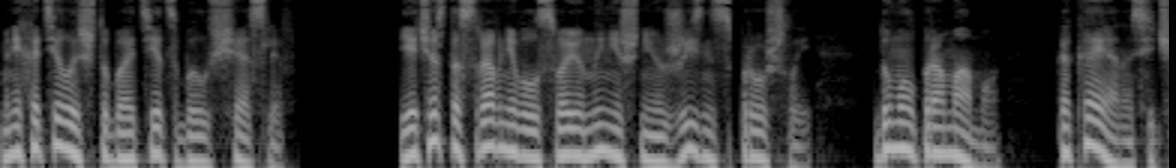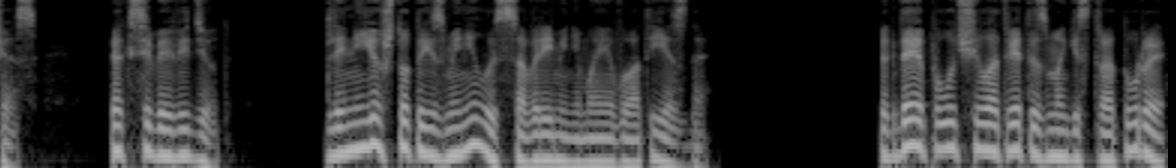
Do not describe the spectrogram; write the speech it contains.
Мне хотелось, чтобы отец был счастлив, я часто сравнивал свою нынешнюю жизнь с прошлой, думал про маму, какая она сейчас, как себя ведет. Для нее что-то изменилось со времени моего отъезда. Когда я получил ответ из магистратуры,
